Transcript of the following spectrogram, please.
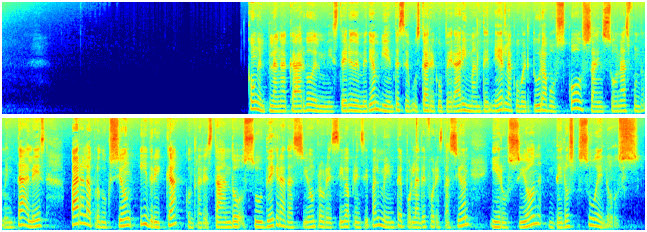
Con el plan a cargo del Ministerio de Medio Ambiente se busca recuperar y mantener la cobertura boscosa en zonas fundamentales para la producción hídrica, contrarrestando su degradación progresiva principalmente por la deforestación y erosión de los suelos.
